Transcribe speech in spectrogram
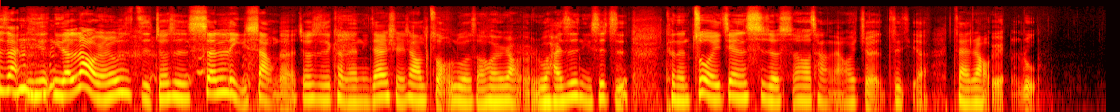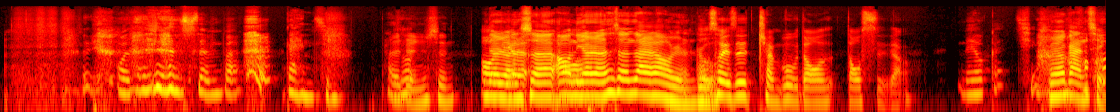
是在 你你的绕远路是指就是生理上的，就是可能你在学校走路的时候会绕远路，还是你是指可能做一件事的时候常常会觉得自己的在绕远路？我的人生吧，感情，他的人生，你的人生哦，你的人生在绕远路，所以是全部都都是这样，没有感情，没有感情，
